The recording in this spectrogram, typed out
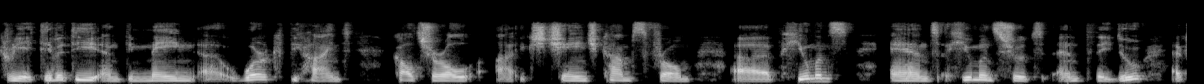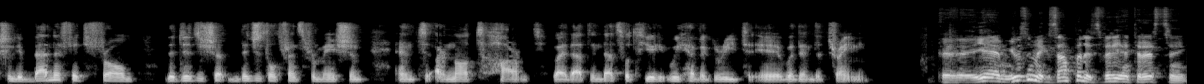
creativity and the main uh, work behind cultural uh, exchange comes from uh, humans, and humans should, and they do, actually benefit from the digital digital transformation and are not harmed by that. And that's what we have agreed uh, within the training. Uh, yeah, museum example is very interesting,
